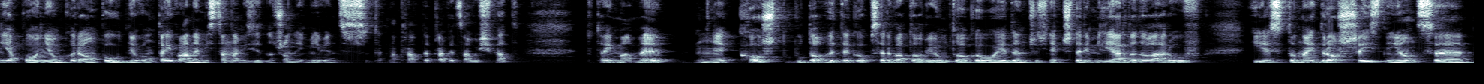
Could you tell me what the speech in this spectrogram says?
Japonią, Koreą Południową, Tajwanem i Stanami Zjednoczonymi, więc tak naprawdę prawie cały świat tutaj mamy. Koszt budowy tego obserwatorium to około 1,4 miliarda dolarów. Jest to najdroższe istniejące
